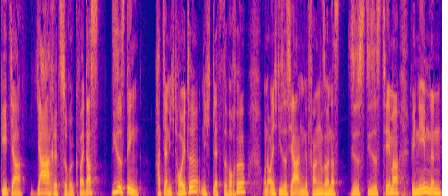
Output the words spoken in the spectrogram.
geht ja Jahre zurück, weil das, dieses Ding hat ja nicht heute, nicht letzte Woche und auch nicht dieses Jahr angefangen, sondern das, dieses, dieses Thema, wir nehmen einen,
